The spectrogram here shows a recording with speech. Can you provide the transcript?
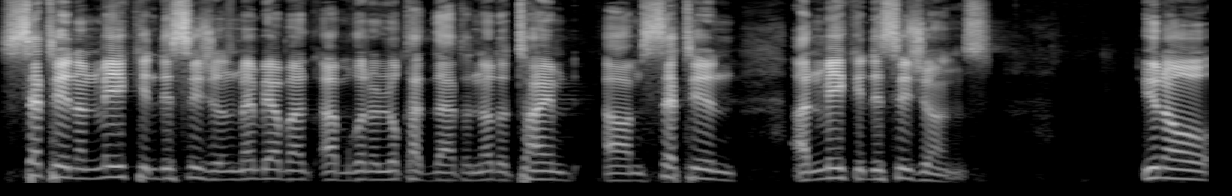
setting and making decisions, maybe I'm, I'm going to look at that another time, um, setting and making decisions. You know,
